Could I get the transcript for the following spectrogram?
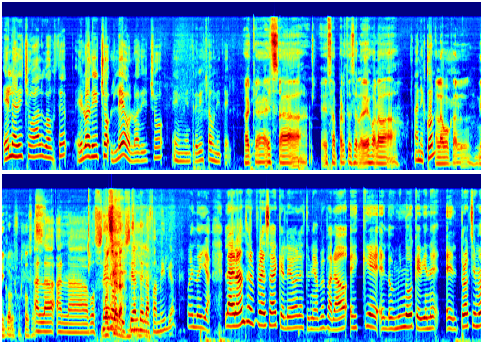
¿Él le ha dicho algo a usted? Él lo ha dicho, Leo lo ha dicho en entrevista a Unitel. Acá esa, esa parte se la dejo a la, ¿A Nicole? a la vocal Nicole Rosas. ¿A la, a la vocera, Vocera. oficial de la familia? Bueno, ya. La gran sorpresa que Leo les tenía preparado es que el domingo que viene, el próximo,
